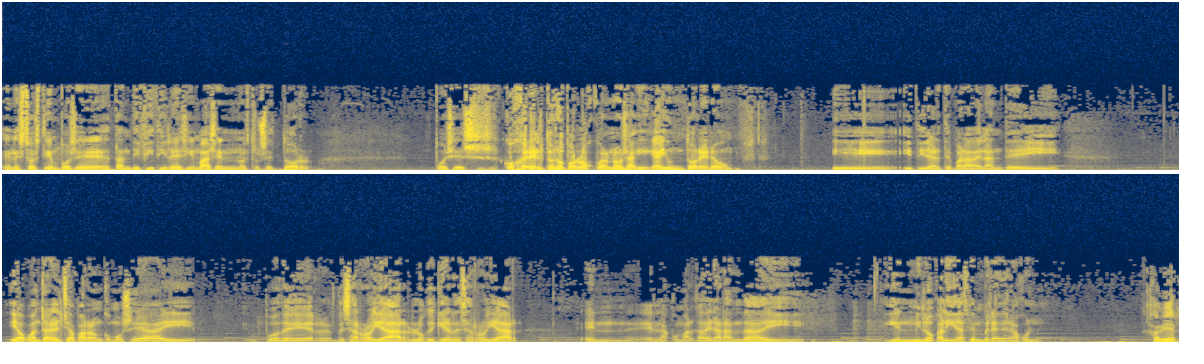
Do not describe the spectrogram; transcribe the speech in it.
en estos tiempos eh, tan difíciles y más en nuestro sector, pues es coger el toro por los cuernos, aquí que hay un torero, y, tirarte para adelante y, y aguantar el chaparrón como sea y poder desarrollar lo que quieras desarrollar en, la comarca de la Aranda y, y en mi localidad en Brea de Aragón. Javier,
